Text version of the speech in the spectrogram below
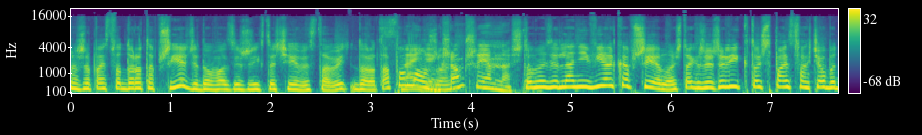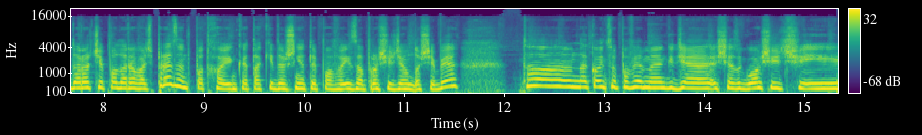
Proszę Państwa, Dorota przyjedzie do Was, jeżeli chcecie je wystawić. Dorota z pomoże. Z największą przyjemnością. To będzie dla niej wielka przyjemność. Także jeżeli ktoś z Państwa chciałby Dorocie podarować prezent pod choinkę, taki dość nietypowy i zaprosić ją do siebie, to na końcu powiemy, gdzie się zgłosić i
